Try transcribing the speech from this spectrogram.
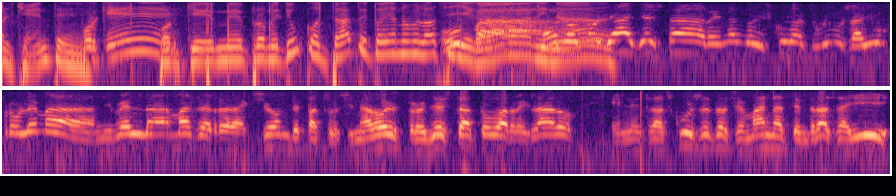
el Chente. ¿Por qué? Porque me prometió un contrato y todavía no me lo hace Upa. llegar ni No, no, nada. no, ya, ya está, Reinaldo, disculpa, tuvimos ahí un problema a nivel nada más de redacción de patrocinadores, pero ya está todo arreglado. En el transcurso de esta semana tendrás ahí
